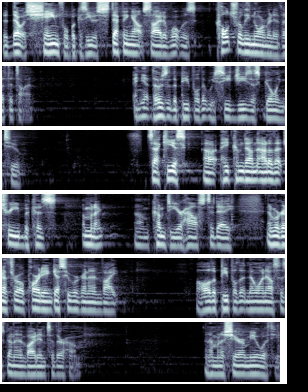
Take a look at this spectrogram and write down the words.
That, that was shameful because he was stepping outside of what was culturally normative at the time. And yet, those are the people that we see Jesus going to. Zacchaeus, uh, hey, come down out of that tree because I'm going to um, come to your house today and we're going to throw a party. And guess who we're going to invite? All the people that no one else is going to invite into their home. And I'm going to share a meal with you.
